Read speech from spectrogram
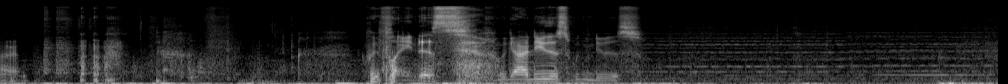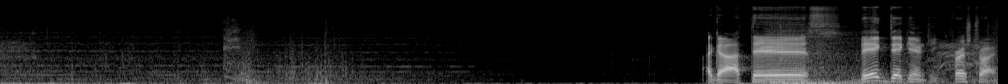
Alright. we playing this. We gotta do this. We can do this. got this. Big dick energy. First try.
